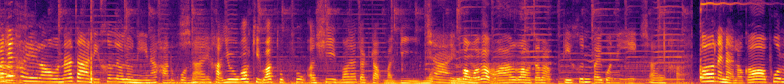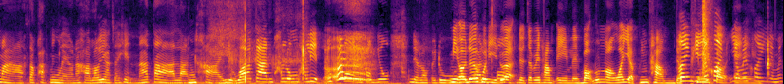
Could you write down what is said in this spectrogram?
ประเทศไทยเราน่าจะดีขึ้นเร็วๆนี้นะคะ ทุกคน ใช่ค่ะยูก็คิดว่าทุกๆอาชีพว่าน่าจะกลับมาดีหมดใช่เลยหวังว่าแบบนะคะว่าเราจะแบบดีขึ้นไปกว่านี้ ใช่ค่ะ ก็ไหนๆเราก็พูดมาสักพักหนึ่งแล้วนะคะ เราอยากจะเห็นหน้าตาร้านขายหรือว่าการพลงผลิตลูกโป่งของยูเดี๋ยวเราไปดูมีออเดอร์พอดีด้วยร้านลูกโป่งเดี๋ยวจะไปทำเองเลยบอกลูกน้องว่าอย่าเพิ่งทำเดี๋ยวเอ้ยยังพี่ไม่เคยเปิดเอยังไม่งเคยยังไม่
